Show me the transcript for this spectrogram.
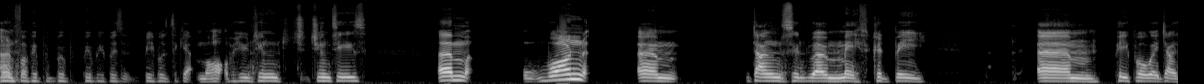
and for people people people, people to get more opportunities. Um, one um Down syndrome myth could be um people with Down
